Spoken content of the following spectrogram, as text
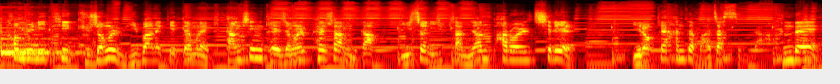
커뮤니티 규정을 위반했기 때문에 당신 계정을 폐쇄합니다. 2023년 8월 7일 이렇게 한 대 맞았습니다. 근데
